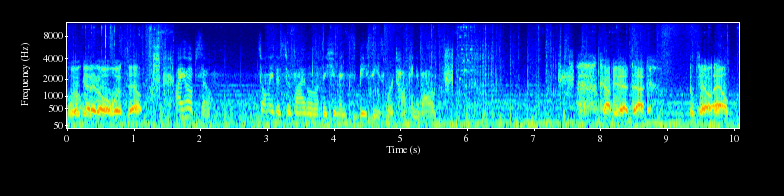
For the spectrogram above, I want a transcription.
We'll get it all worked out. I hope so. It's only the survival of the human species we're talking about. Copy that, Doc. Patel out.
